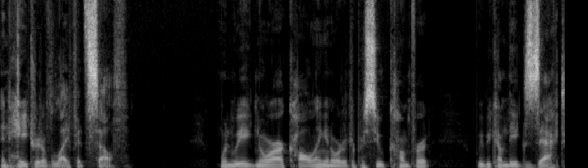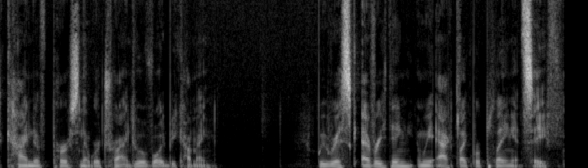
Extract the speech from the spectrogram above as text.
and hatred of life itself. When we ignore our calling in order to pursue comfort, we become the exact kind of person that we're trying to avoid becoming. We risk everything and we act like we're playing it safe.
